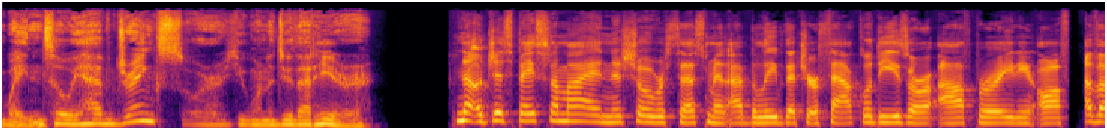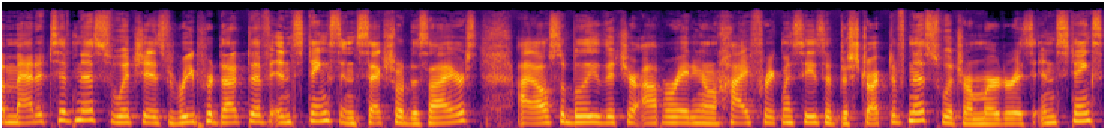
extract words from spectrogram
wait until we have drinks or you want to do that here? No, just based on my initial assessment, I believe that your faculties are operating off of amativeness, which is reproductive instincts and sexual desires. I also believe that you're operating on high frequencies of destructiveness, which are murderous instincts.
